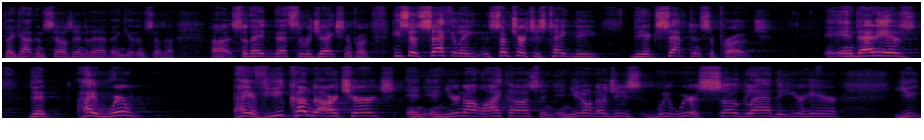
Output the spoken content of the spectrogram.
they got themselves into that, they can get themselves out. Uh, so they, that's the rejection approach. He said, secondly, some churches take the, the acceptance approach, and that is that, hey, we're hey, if you come to our church and, and you're not like us and, and you don't know Jesus, we, we're so glad that you're here. You,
